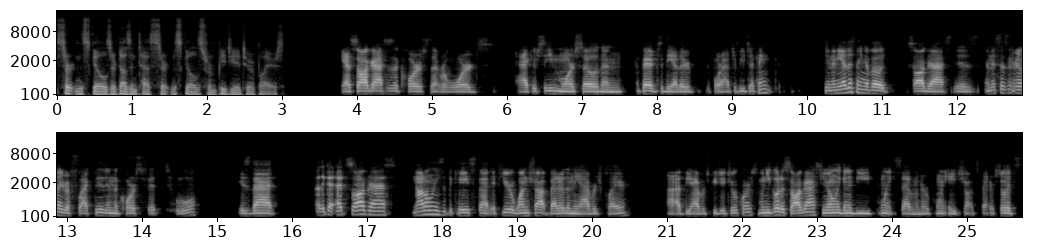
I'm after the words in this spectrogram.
certain skills or doesn't test certain skills from PGA Tour players? Yeah, Sawgrass is a course that rewards accuracy more so than compared to the other four attributes. I think. You know, the other thing about Sawgrass is, and this isn't really reflected in the course fit tool, is that like at Sawgrass, not only is it the case that if you're one shot better than the average player uh, at the average PGA Tour course, when you go to Sawgrass, you're only going to be 0.7 or 0.8 shots better. So it's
